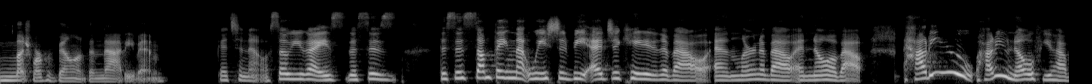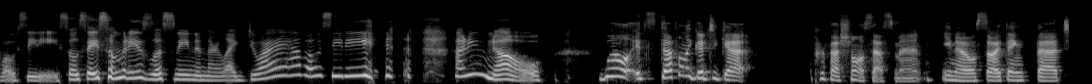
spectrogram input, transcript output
much more prevalent than that even. Good to know. So you guys this is this is something that we should be educated about and learn about and know about. How do you how do you know if you have ocd so say somebody's listening and they're like do i have ocd how do you know? Well it's definitely good to get professional assessment, you know. So I think that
